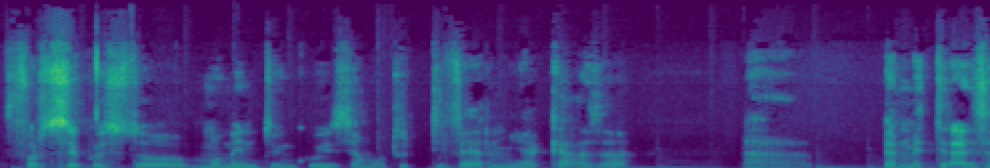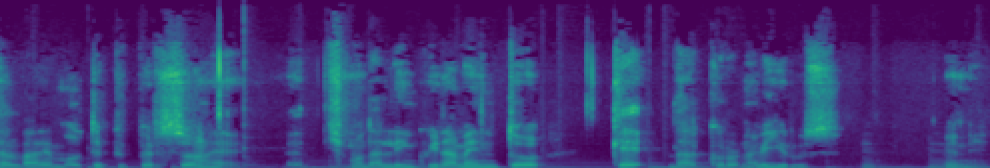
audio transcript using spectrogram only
forse questo momento in cui siamo tutti fermi a casa uh, permetterà di salvare molte più persone eh, diciamo, dall'inquinamento che dal coronavirus. Quindi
